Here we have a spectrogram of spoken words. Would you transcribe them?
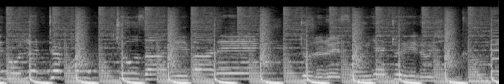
တွေကိုလွတ်တဖို့ကြိုးစားနေပါတယ်တို့တွေဆုံးရတွေ့လို့ရှိခုံ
